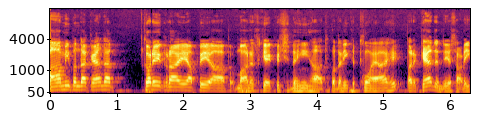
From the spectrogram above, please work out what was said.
ਆਮ ਹੀ ਬੰਦਾ ਕਹਿੰਦਾ ਕਰੇ ਕਰਾਏ ਆਪੇ ਆਪ ਮਾਨਸ ਕੇ ਕੁਛ ਨਹੀਂ ਹੱਥ ਪਤਾ ਨਹੀਂ ਕਿੱਥੋਂ ਆਇਆ ਇਹ ਪਰ ਕਹਿ ਦਿੰਦੇ ਆ ਸਾਰੇ ਹੀ।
